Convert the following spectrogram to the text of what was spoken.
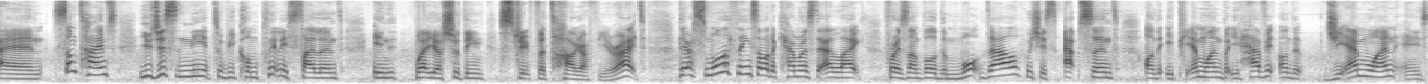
And sometimes you just need to be completely silent in where you're shooting street photography, right? There are smaller things about the cameras that I like. For example, the mode dial, which is absent on the EPM one, but you have it on the GM one, and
